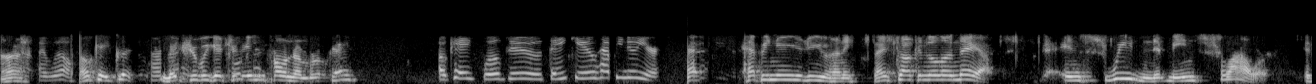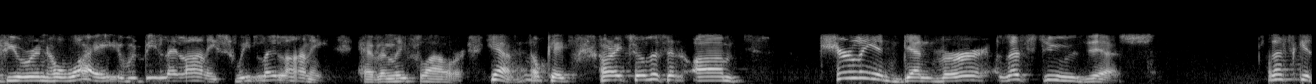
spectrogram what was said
Right. I will. Okay, good. All Make right. sure we get your name and phone number, okay? Okay, we'll do. Thank you. Happy New Year. Happy New Year to you, honey. Nice talking to Linnea. In Sweden, it means flower. If you were in Hawaii, it would be Leilani, sweet Leilani, heavenly flower. Yeah, okay. All right, so listen, um, Shirley in Denver, let's do this. Let's get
